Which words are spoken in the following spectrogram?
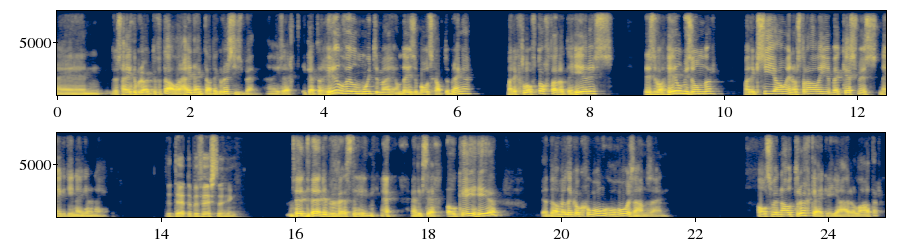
En dus hij gebruikt de vertaler. Hij denkt dat ik Russisch ben. En hij zegt: Ik heb er heel veel moeite mee om deze boodschap te brengen. Maar ik geloof toch dat het de Heer is. Dit is wel heel bijzonder. Maar ik zie jou in Australië bij kerstmis 1999. De derde bevestiging. De derde bevestiging. en ik zeg: Oké, Heer. En dan wil ik ook gewoon gehoorzaam zijn. Als we nou terugkijken, jaren later.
